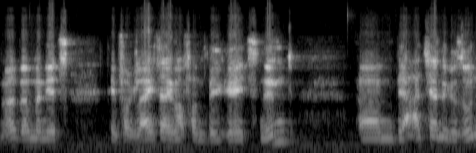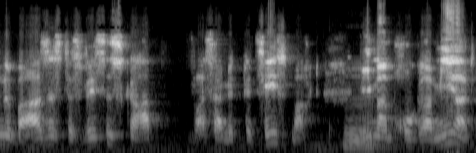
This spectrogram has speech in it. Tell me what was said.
Ne? Wenn man jetzt den Vergleich, ich mal, von Bill Gates nimmt, ähm, der hat ja eine gesunde Basis des Wissens gehabt, was er mit PCs macht, mhm. wie man programmiert.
